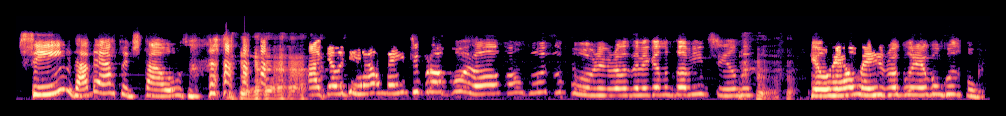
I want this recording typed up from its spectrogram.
Sim, tá aberto o edital. Aquela que realmente procurou o concurso público, pra você ver que eu não tô mentindo. Eu realmente procurei o concurso público.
